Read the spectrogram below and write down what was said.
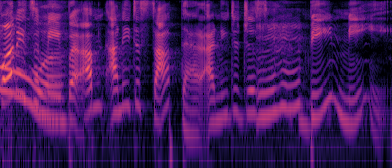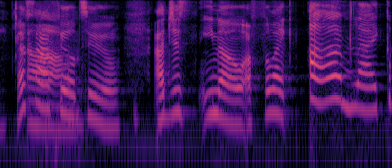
funny to me but i'm i need to stop that i need to just Mhm. be me That's how I feel Um, too. I just, you know, I feel like I'm like a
